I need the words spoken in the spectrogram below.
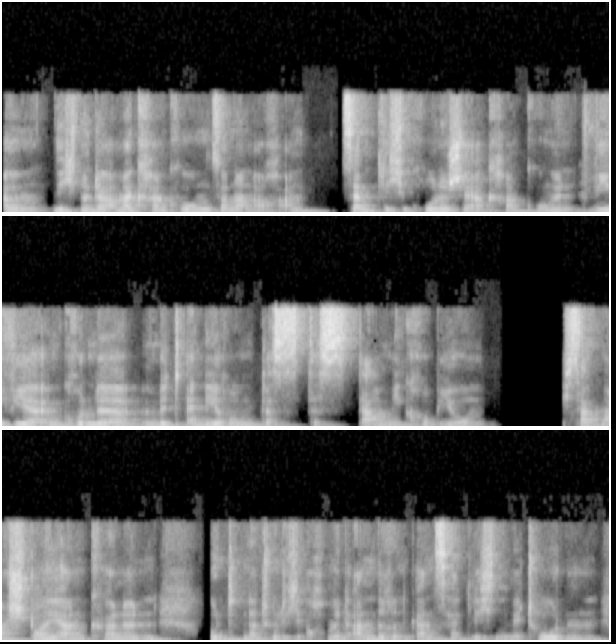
Ähm, nicht nur Darmerkrankungen, sondern auch an sämtliche chronische Erkrankungen, wie wir im Grunde mit Ernährung das, das Darmmikrobiom ich sag mal, steuern können und natürlich auch mit anderen ganzheitlichen Methoden.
